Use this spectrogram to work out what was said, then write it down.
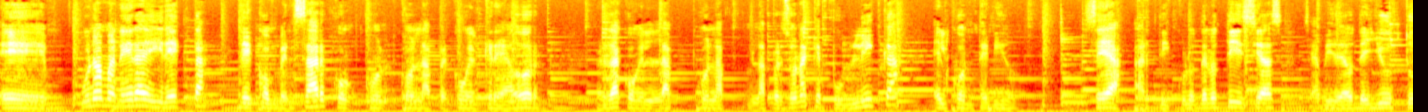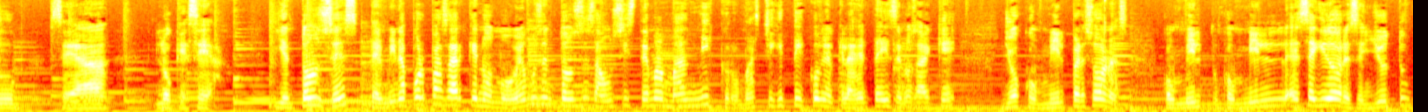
eh, una manera directa de conversar con, la, con el creador, ¿verdad? Con, la, con la persona que publica el contenido, sea artículos de noticias, sea videos de YouTube, sea lo que sea. Y entonces termina por pasar que nos movemos entonces a un sistema más micro, más chiquitico, en el que la gente dice, no sabe qué, yo con mil personas, con mil, con mil eh, seguidores en YouTube,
